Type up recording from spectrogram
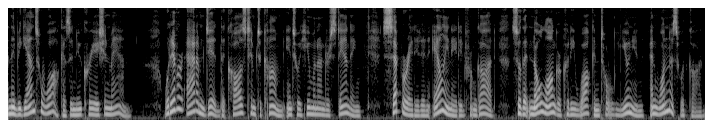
and they began to walk as a new creation man. Whatever Adam did that caused him to come into a human understanding, separated and alienated from God, so that no longer could he walk in total union and oneness with God,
